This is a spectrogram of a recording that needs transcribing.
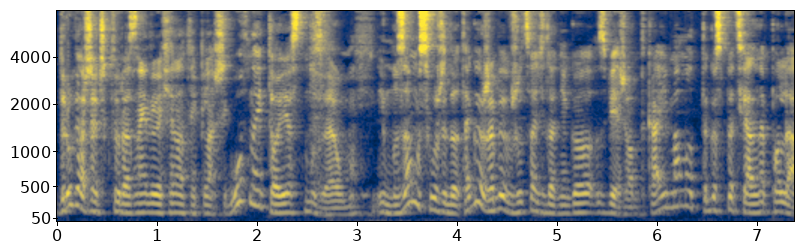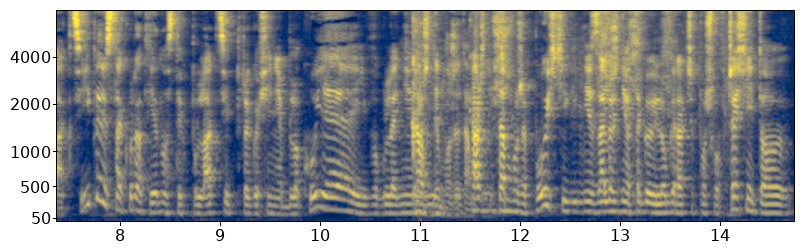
Druga rzecz, która znajduje się na tej planszy głównej, to jest muzeum. I muzeum służy do tego, żeby wrzucać do niego zwierzątka i mamy od tego specjalne pole akcji. I to jest akurat jedno z tych pól akcji, którego się nie blokuje i w ogóle nie... Każdy może tam każdy pójść. tam może pójść i niezależnie od tego, ilu graczy poszło wcześniej, to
